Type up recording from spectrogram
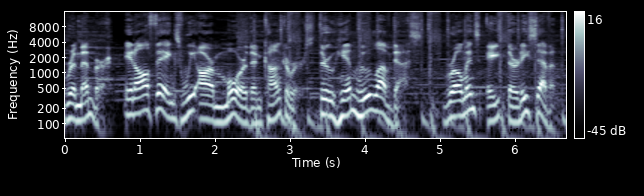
remember, in all things we are more than conquerors through him who loved us. Romans 8:37.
